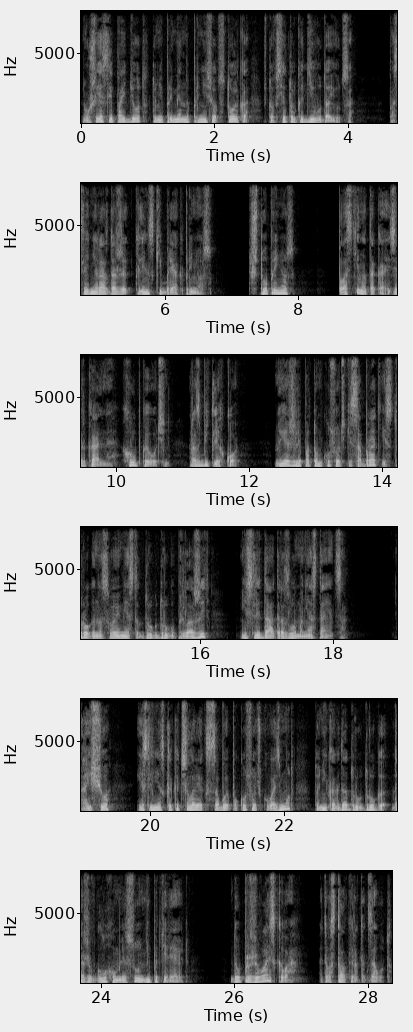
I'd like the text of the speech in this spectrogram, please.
но уж если пойдет, то непременно принесет столько, что все только диву даются. Последний раз даже клинский бряк принес». «Что принес?» «Пластина такая, зеркальная, хрупкая очень, разбить легко. Но ежели потом кусочки собрать и строго на свое место друг к другу приложить, ни следа от разлома не останется». А еще, если несколько человек с собой по кусочку возьмут, то никогда друг друга даже в глухом лесу не потеряют. До Проживальского, этого сталкера так зовут,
